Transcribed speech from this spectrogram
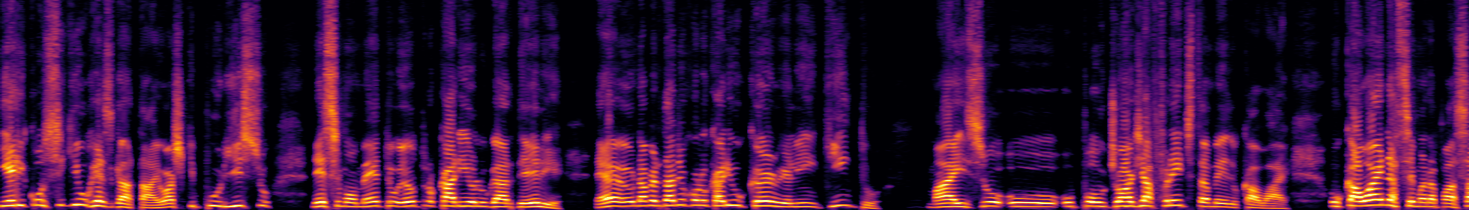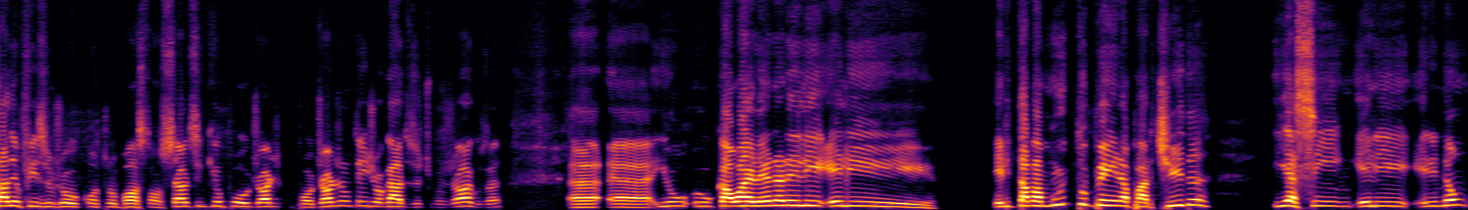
E ele conseguiu resgatar. Eu acho que por isso, nesse momento, eu trocaria o lugar dele. Né? Eu, na verdade, eu colocaria o Curry ali em quinto, mas o, o, o, Paul George à frente também do Kawhi. O Kawhi, na semana passada, eu fiz um jogo contra o Boston Celtics em que o Paul George, Paul George não tem jogado os últimos jogos, né? Uh, uh, e o, o Kawhi Leonard, ele ele ele estava muito bem na partida e assim ele, ele não,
